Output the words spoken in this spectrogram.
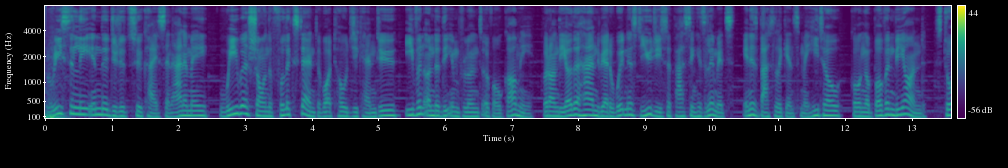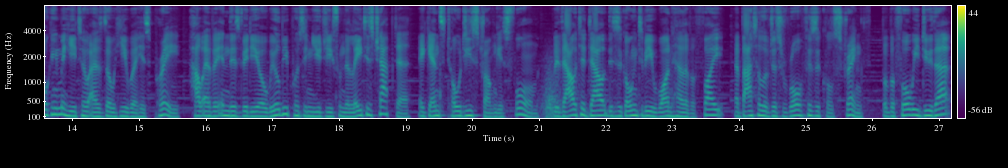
Recently in the Jujutsu Kaisen anime, we were shown the full extent of what Toji can do even under the influence of Ogami, but on the other hand we had witnessed Yuji surpassing his limits in his battle against Mahito, going above and beyond, stalking Mahito as though he were his prey. However in this video we'll be putting Yuji from the latest chapter against Toji's strongest form. Without a doubt this is going to be one hell of a fight, a battle of just raw physical strength. But before we do that,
